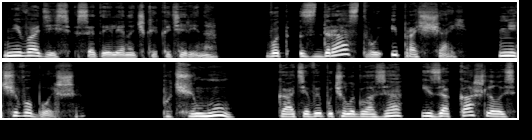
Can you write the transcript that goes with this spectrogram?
«Не водись с этой Леночкой, Катерина. Вот здравствуй и прощай. Ничего больше». «Почему?» Катя выпучила глаза и закашлялась,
